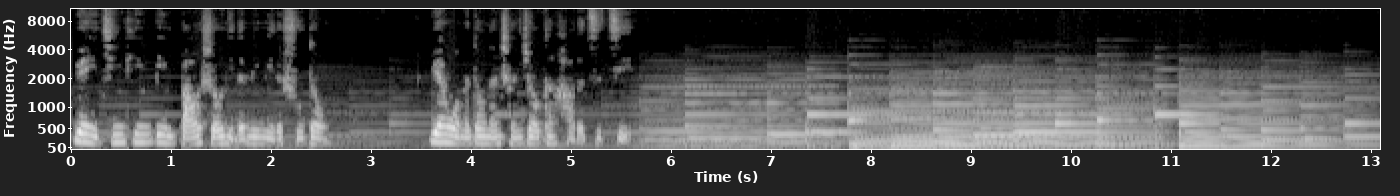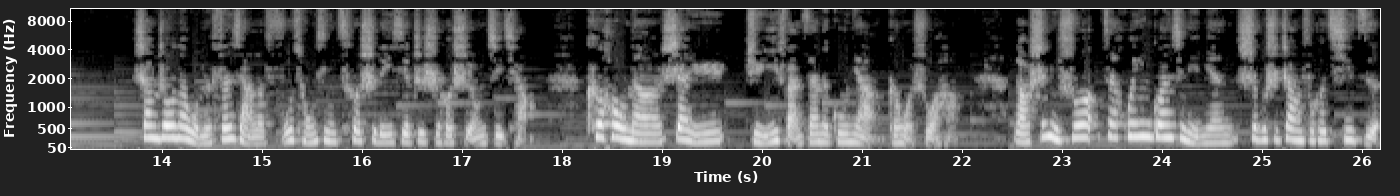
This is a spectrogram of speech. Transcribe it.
愿意倾听并保守你的秘密的树洞。愿我们都能成就更好的自己。上周呢，我们分享了服从性测试的一些知识和使用技巧。课后呢，善于举一反三的姑娘跟我说：“哈，老师，你说在婚姻关系里面，是不是丈夫和妻子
